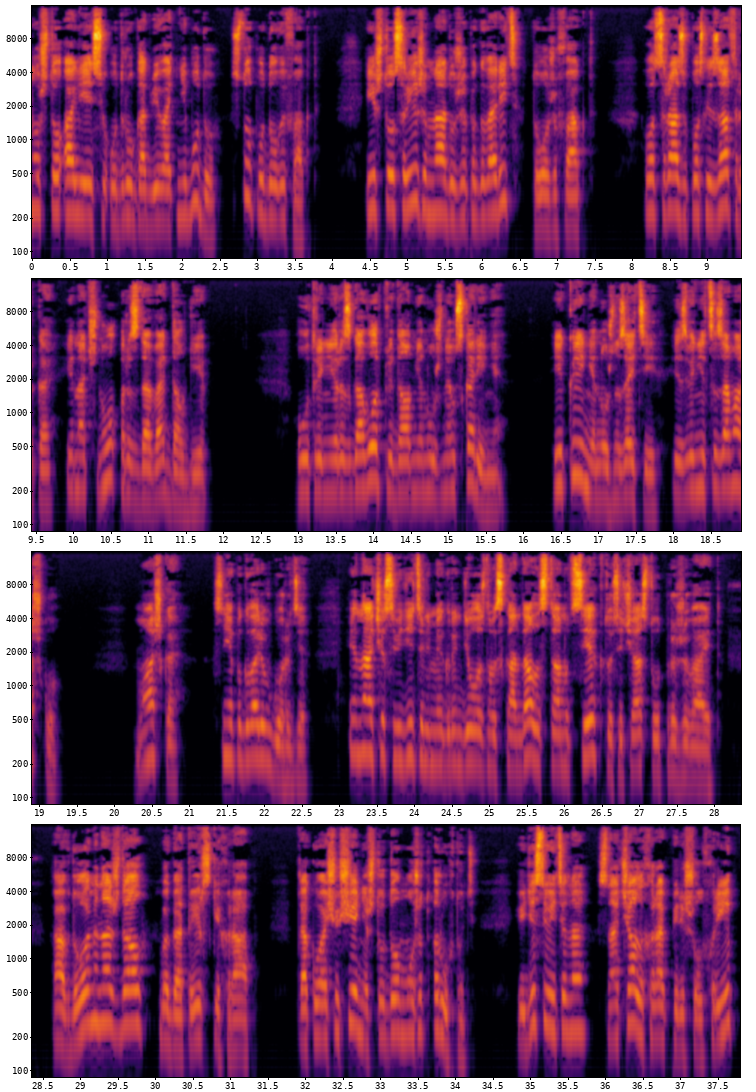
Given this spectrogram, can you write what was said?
Но что Олесю у друга отбивать не буду, стопудовый факт. И что с Рыжим надо уже поговорить, тоже факт. Вот сразу после завтрака и начну раздавать долги. Утренний разговор придал мне нужное ускорение. И к Инне нужно зайти, извиниться за Машку. Машка, с ней поговорю в городе. Иначе свидетелями грандиозного скандала станут все, кто сейчас тут проживает. А в доме нас ждал богатырский храп. Такое ощущение, что дом может рухнуть. И действительно, сначала храп перешел в хрип,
